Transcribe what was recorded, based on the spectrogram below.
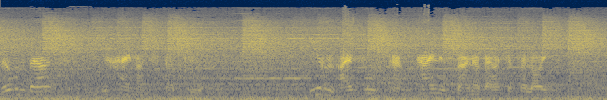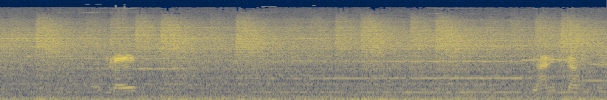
die Heimatstadt führen. Ihren Einfluss kann keines seiner Werke verleugnen. Porträts, Landschaften,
